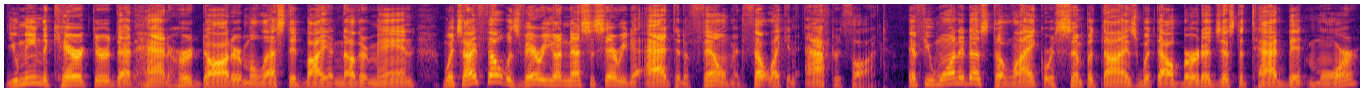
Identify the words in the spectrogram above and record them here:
You mean the character that had her daughter molested by another man, which I felt was very unnecessary to add to the film and felt like an afterthought. If you wanted us to like or sympathize with Alberta just a tad bit more,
